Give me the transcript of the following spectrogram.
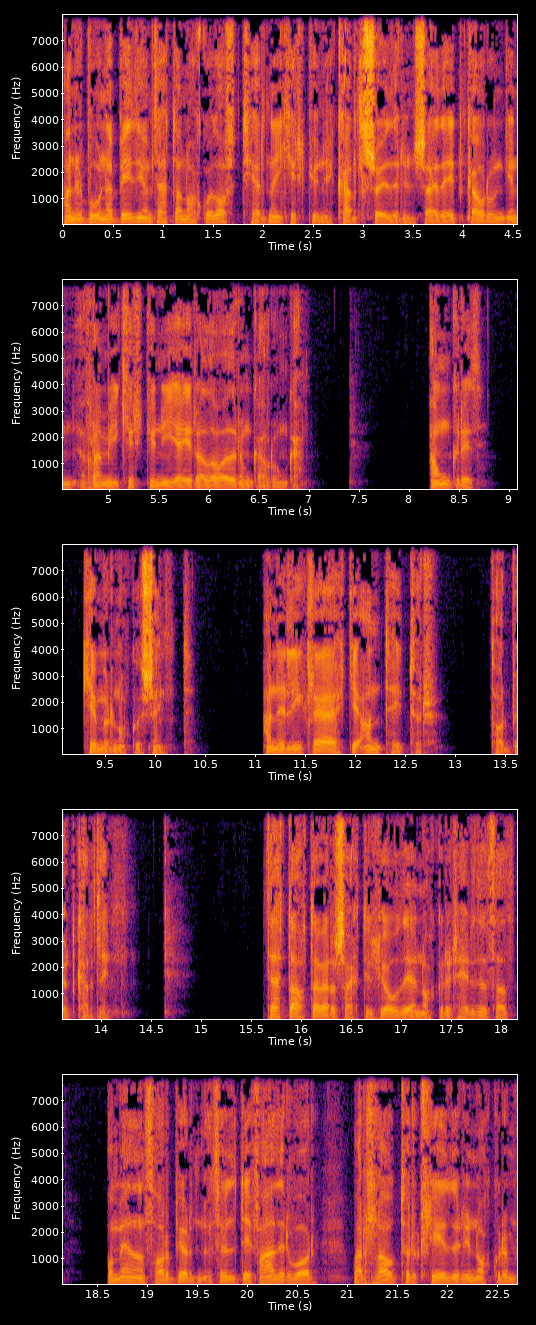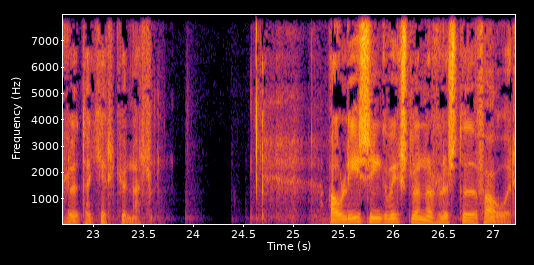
Hann er búin að byggja um þetta nokkuð oft hérna í kirkjunni, Karl Söðurinn sæði einn gárungin fram í kirkjunni í eirað og öðrum gárunga. Ángrið kemur nokkuð senkt. Hann er líklega ekki anteitur, Torbjörn Karlin. Þetta átt að vera sagt í hljóði en okkur er heyrðu það og meðan Þorbjörn þuldi fadir vor var hlátur kliður í nokkurum hluta kirkjunar. Á lýsing vikslunar hlustuðu fáir.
